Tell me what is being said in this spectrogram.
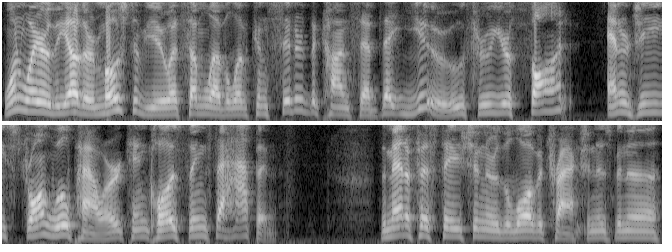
one way or the other, most of you at some level have considered the concept that you, through your thought energy, strong willpower can cause things to happen. The manifestation or the law of attraction has been a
